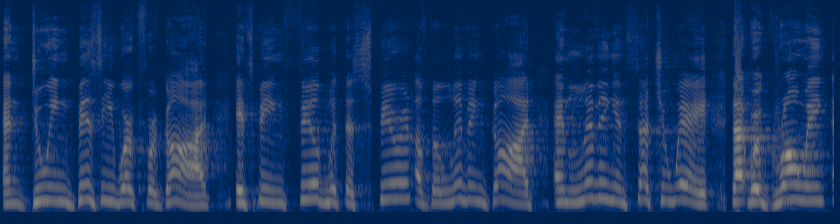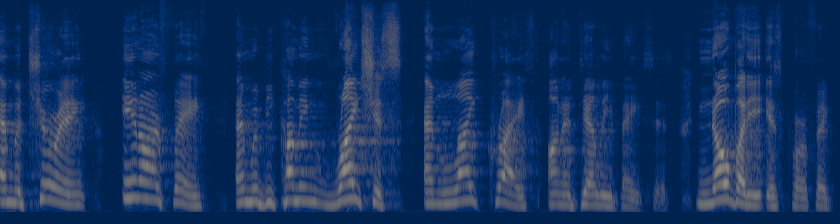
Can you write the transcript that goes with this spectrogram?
and doing busy work for God. It's being filled with the Spirit of the living God and living in such a way that we're growing and maturing in our faith and we're becoming righteous and like Christ on a daily basis. Nobody is perfect,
